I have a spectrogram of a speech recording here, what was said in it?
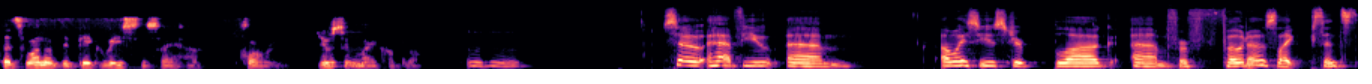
that's one of the big reasons I have for using mm-hmm. microblog. Mm-hmm. So, have you um, always used your blog um, for photos, like since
